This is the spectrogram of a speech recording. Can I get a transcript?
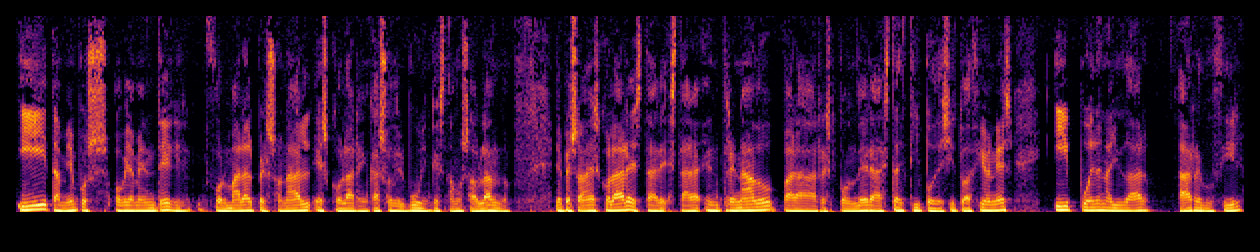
Y también, pues, obviamente, formar al personal escolar en caso del bullying que estamos hablando. El personal escolar está, está entrenado para responder a este tipo de situaciones y pueden ayudar a reducir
